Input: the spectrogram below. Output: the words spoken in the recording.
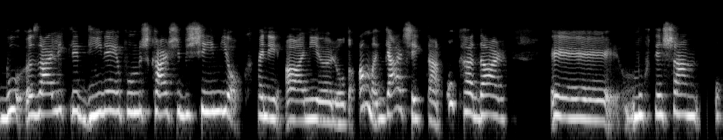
Bu özellikle dine yapılmış karşı bir şeyim yok. Hani ani öyle oldu ama gerçekten o kadar e, muhteşem, o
